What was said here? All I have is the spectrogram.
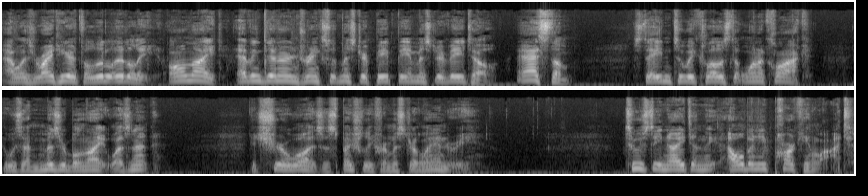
I was right here at the Little Italy, all night, having dinner and drinks with Mr. Peepy and Mr. Vito. Asked them. Stayed until we closed at one o'clock. It was a miserable night, wasn't it? It sure was, especially for Mr. Landry. Tuesday night in the Albany parking lot.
